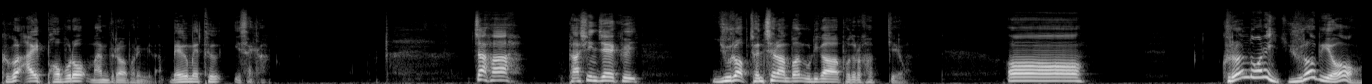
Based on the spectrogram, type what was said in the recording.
그걸 아예 법으로 만들어 버립니다. 메흐메트 2세가. 자, 하, 다시 이제 그 유럽 전체를 한번 우리가 보도록 할게요. 어, 그런 동안에 유럽이요.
